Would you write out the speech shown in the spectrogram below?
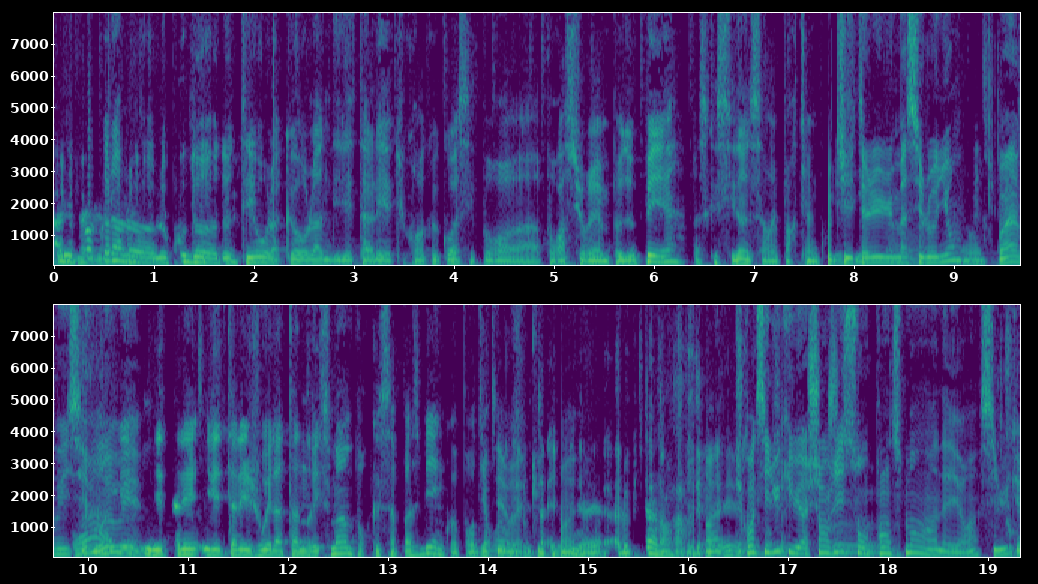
À l'époque, là, le, le coup de, de Théo, là, que Hollande, il est allé, tu crois que quoi C'est pour, euh, pour assurer un peu de paix, hein? Parce que sinon, ça aurait parti en. Quand il est allé lui masser l'oignon? Ouais, oui, c'est Ouais, vrai, il, oui. est- il est allé, il est allé jouer l'attendrissement pour que ça passe bien, quoi, pour dire ouais, à l'hôpital. Hein. Je crois que c'est lui qui lui a changé euh, son pansement, hein, d'ailleurs. hein. C'est lui qui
